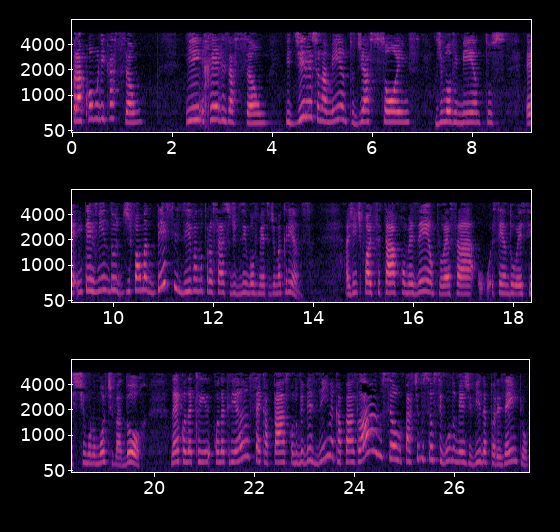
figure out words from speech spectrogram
para a comunicação e realização e direcionamento de ações, de movimentos, é, intervindo de forma decisiva no processo de desenvolvimento de uma criança. A gente pode citar como exemplo essa sendo esse estímulo motivador, né? Quando a, quando a criança é capaz, quando o bebezinho é capaz lá no seu a partir do seu segundo mês de vida, por exemplo,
